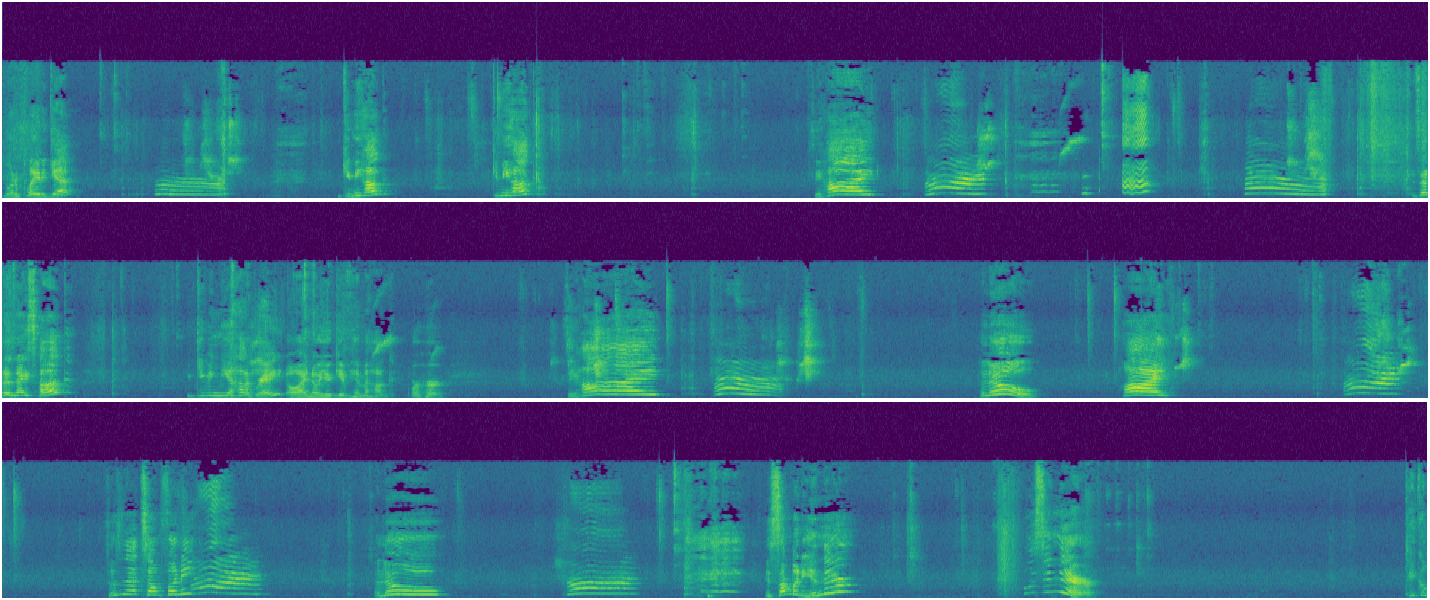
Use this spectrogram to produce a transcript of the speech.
You want to play it again? Give me hug. Give me hug. Say hi. Is that a nice hug? You're giving me a hug, right? Oh, I know you give him a hug. Or her. Say hi. Doesn't that sound funny? Hello? Is somebody in there? Who's in there? Take a look.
